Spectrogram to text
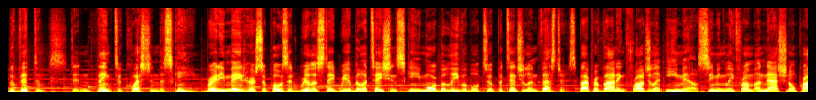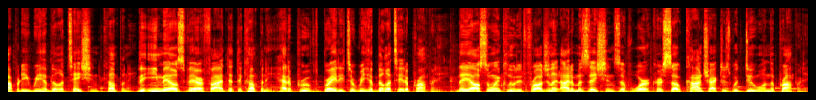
The victims didn't think to question the scheme. Brady made her supposed real estate rehabilitation scheme more believable to potential investors by providing fraudulent emails seemingly from a national property rehabilitation company. The emails verified that the company had approved Brady to rehabilitate a property. They also included fraudulent itemizations of work her subcontractors would do on the property.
